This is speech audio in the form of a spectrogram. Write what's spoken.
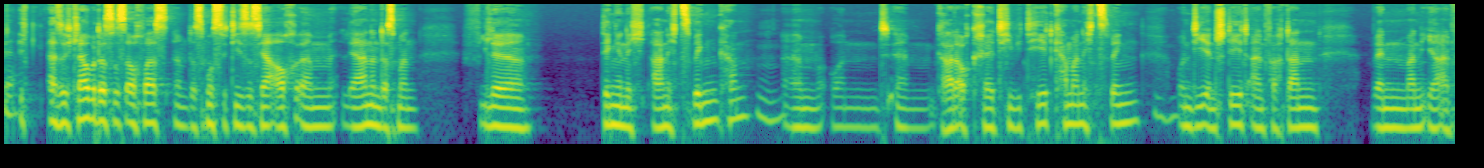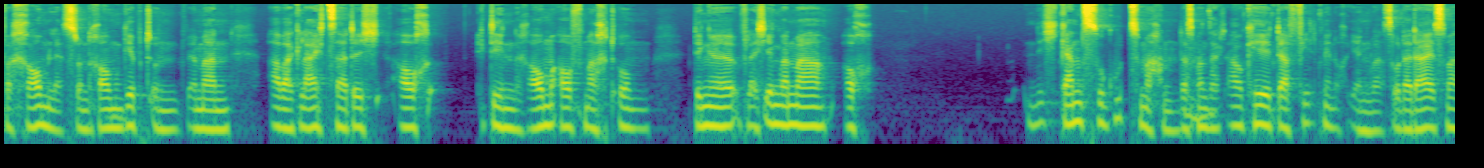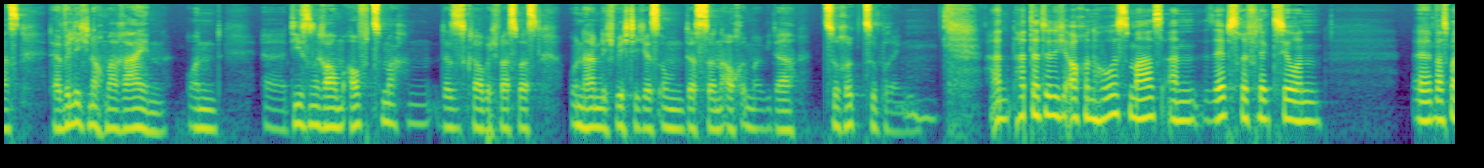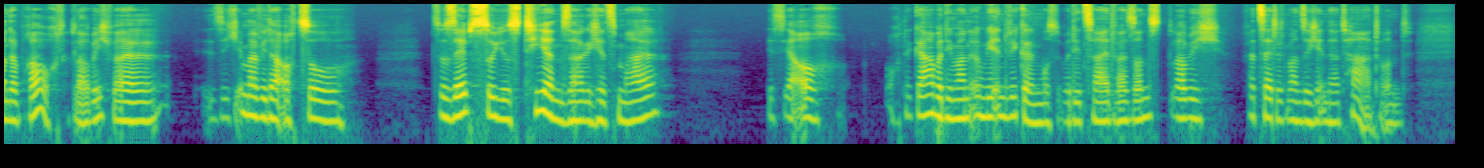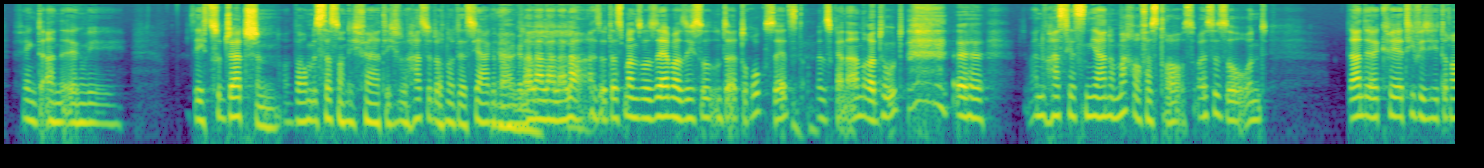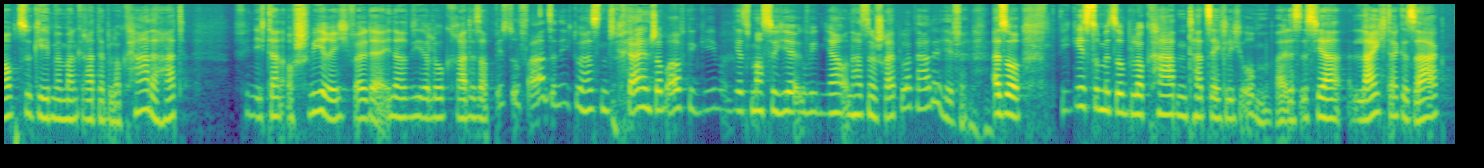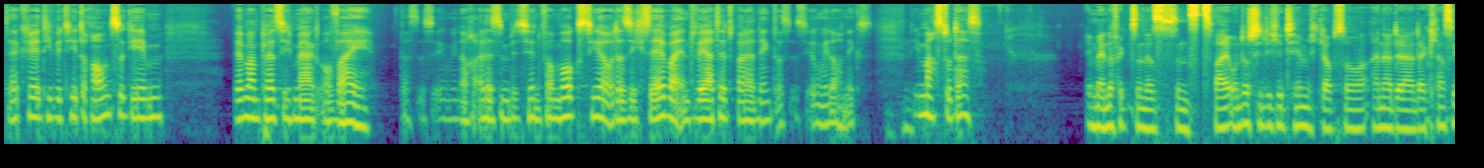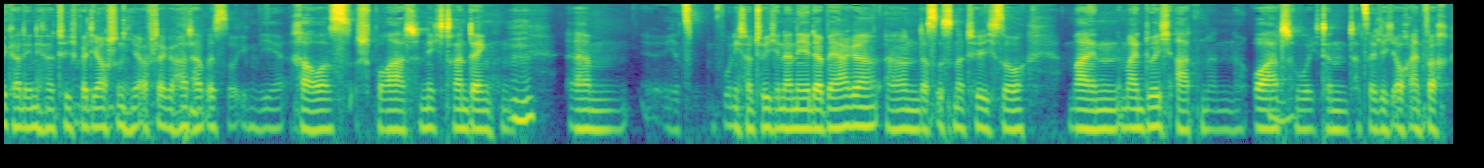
Ja. ich, also ich glaube, das ist auch was, ähm, das musste ich dieses Jahr auch ähm, lernen, dass man viele Dinge nicht, A, nicht zwingen kann. Mhm. Ähm, und ähm, gerade auch Kreativität kann man nicht zwingen. Mhm. Und die entsteht einfach dann, wenn man ihr einfach Raum lässt und Raum gibt. Und wenn man aber gleichzeitig auch den Raum aufmacht, um Dinge vielleicht irgendwann mal auch nicht ganz so gut zu machen, dass man mhm. sagt, ah, okay, da fehlt mir noch irgendwas oder da ist was, da will ich noch mal rein und äh, diesen Raum aufzumachen, das ist, glaube ich, was, was unheimlich wichtig ist, um das dann auch immer wieder zurückzubringen. Mhm. Hat, hat natürlich auch ein hohes Maß an Selbstreflexion, äh, was man da braucht, glaube ich, weil sich immer wieder auch zu, zu selbst zu justieren, sage ich jetzt mal, ist ja auch, auch eine Gabe, die man irgendwie entwickeln muss über die Zeit, weil sonst, glaube ich, verzettelt man sich in der Tat und fängt an irgendwie sich zu judgen. Und warum ist das noch nicht fertig? Du hast du doch nur das Jahr genommen. Ja, genau. Lalalala. Also, dass man so selber sich so unter Druck setzt, auch wenn es kein anderer tut. Äh, du hast jetzt ein Jahr, noch mach auch was draus, weißt du so. Und dann der Kreativität Raum zu geben, wenn man gerade eine Blockade hat, finde ich dann auch schwierig, weil der innere Dialog gerade sagt, bist du wahnsinnig, du hast einen geilen Job aufgegeben und jetzt machst du hier irgendwie ein Jahr und hast eine Schreibblockade, Hilfe. Also wie gehst du mit so Blockaden tatsächlich um? Weil es ist ja leichter gesagt, der Kreativität Raum zu geben, wenn man plötzlich merkt, oh wei, das ist irgendwie noch alles ein bisschen vermurkst hier oder sich selber entwertet, weil er denkt, das ist irgendwie noch nichts. Mhm. Wie machst du das? Im Endeffekt sind es sind zwei unterschiedliche Themen. Ich glaube, so einer der, der Klassiker, den ich natürlich bei dir auch schon hier öfter gehört habe, ist so irgendwie raus, Sport, nicht dran denken. Mhm. Ähm, jetzt wohne ich natürlich in der Nähe der Berge. Ähm, das ist natürlich so mein, mein Durchatmen-Ort, mhm. wo ich dann tatsächlich auch einfach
